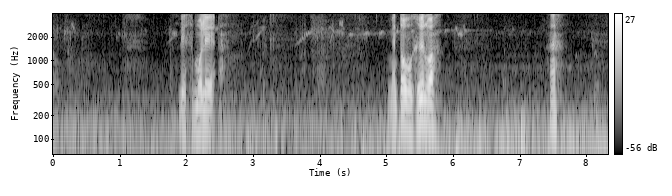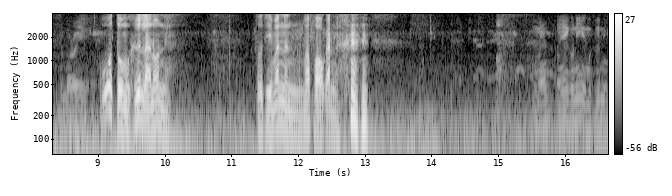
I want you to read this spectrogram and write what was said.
วเดสโมเลแม่นโตมาขึ้นวะสมอรี่โอ้โตมาขึ้นแล้วนู่นนี่ตัวที่มันนั่นมาฟอกันน่ะ แม่นตัวใหญ่กว่านี้เมื่อคืนนี่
